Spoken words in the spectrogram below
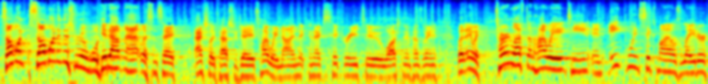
someone, someone in this room will get out an atlas and say, actually, Pastor Jay, it's Highway 9 that connects Hickory to Washington, Pennsylvania. But anyway, turn left on Highway 18, and 8.6 miles later,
